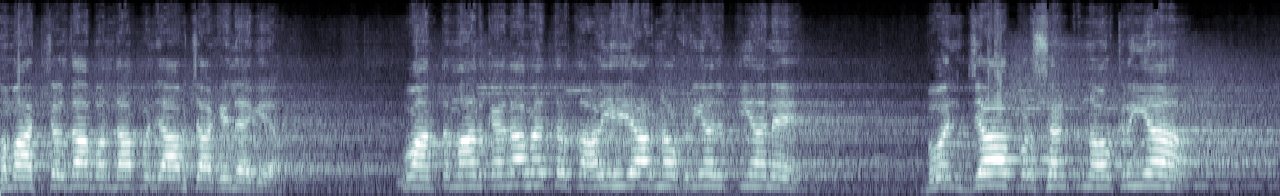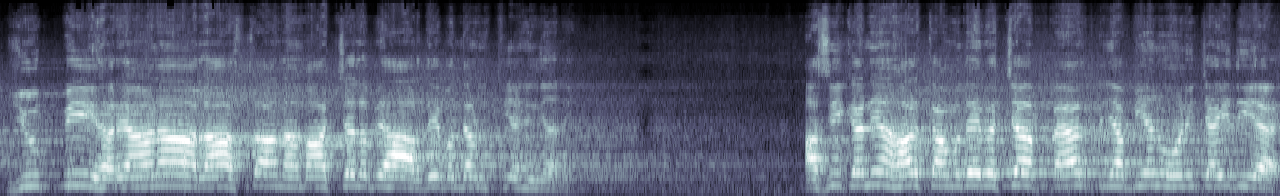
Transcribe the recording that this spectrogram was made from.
ਹਿਮਾਚਲ ਦਾ ਬੰਦਾ ਪੰਜਾਬ ਚ ਆ ਕੇ ਲੈ ਗਿਆ। ਭਗਵੰਤ ਮਾਨ ਕਹਿੰਦਾ, ਮੈਂ 43000 ਨੌਕਰੀਆਂ ਦਿੱਤੀਆਂ ਨੇ 52% ਨੌਕਰੀਆਂ ਯੂਪੀ ਹਰਿਆਣਾ, ਰਾਜਸਥਾਨ, ਹਿਮਾਚਲ, ਬਿਹਾਰ ਦੇ ਬੰਦਿਆਂ ਨੂੰ ਦਿੱਤੀਆਂ ਗਈਆਂ ਨੇ। ਅਸੀਂ ਕਹਿੰਦੇ ਹਾਂ, ਹਰ ਕੰਮ ਦੇ ਵਿੱਚ ਪਹਿਲ ਪੰਜਾਬੀਆਂ ਨੂੰ ਹੋਣੀ ਚਾਹੀਦੀ ਹੈ।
